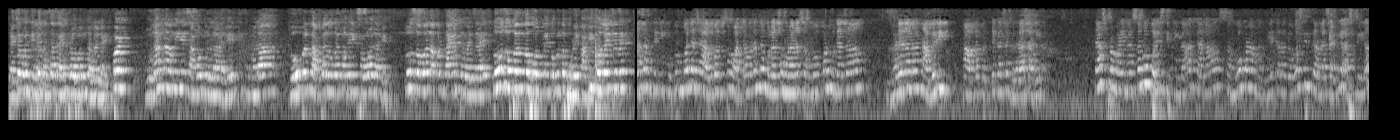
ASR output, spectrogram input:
त्याच्यामुळे तिथे तसा काही प्रॉब्लेम झाला नाही. पण मुलांना आम्ही हे सांगून ठेवलं आहे की तुम्हाला जोपर्यंत आपल्या दोघांमध्ये एक संवाद आहे तो संवाद आपण कायम ठेवायचा आहे. तो जोपर्यंत होत नाही तोपर्यंत पुढे काही बोलायचं नाही. सांगते की कुटुंब त्याच्या आजूबाजूचं वातावरण त्या मुलाचं होणारं संगोपन उद्याचा घडणारा नागरिक हा आपल्या प्रत्येकाच्या घरात आहे. त्याचप्रमाणे ह्या सर्व परिस्थितीला त्याला संगोपनामध्ये त्याला व्यवस्थित करण्यासाठी असलेलं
